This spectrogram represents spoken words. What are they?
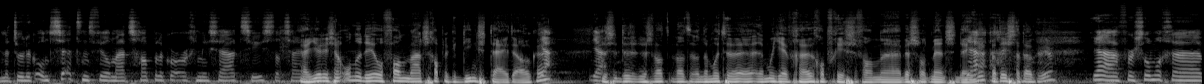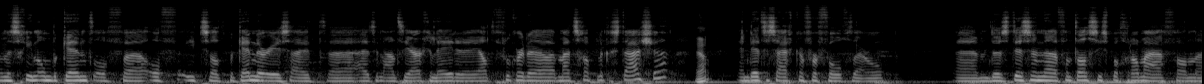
natuurlijk ontzettend veel maatschappelijke organisaties. Dat zijn ja, jullie zijn onderdeel van maatschappelijke diensttijd ook, hè? Ja, ja. Dus, dus, dus wat, wat, dan, moeten we, dan moet je even geheugen opfrissen van uh, best wat mensen, denk Ja. ik. Wat is dat ook weer? Ja, voor sommigen misschien onbekend of, eh, of iets wat bekender is uit, eh, uit een aantal jaar geleden. Je had vroeger de maatschappelijke stage. Ja. En dit is eigenlijk een vervolg daarop. Ehm, dus het is een eh, fantastisch programma van, eh,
